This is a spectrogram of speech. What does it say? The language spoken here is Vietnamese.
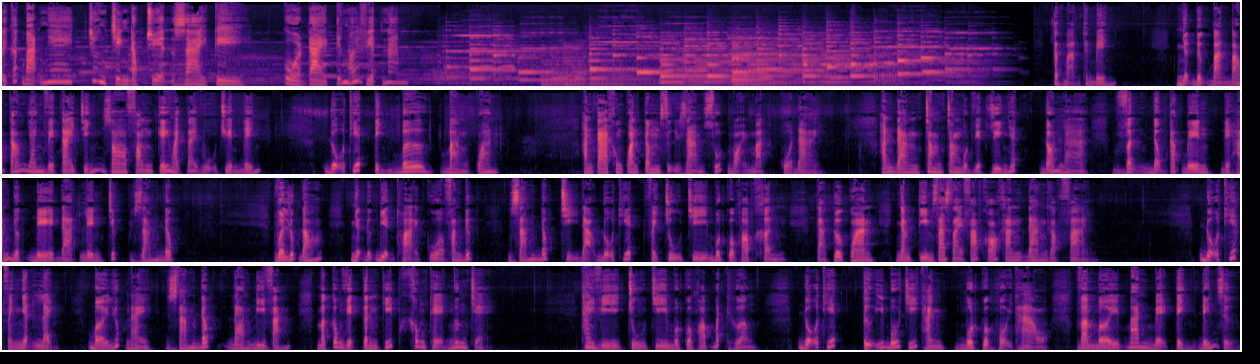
mời các bạn nghe chương trình đọc truyện dài kỳ của Đài Tiếng Nói Việt Nam. Các bạn thân mến, nhận được bản báo cáo nhanh về tài chính do Phòng Kế hoạch Tài vụ chuyển đến. Đỗ Thiết tỉnh bơ, bàng quan. Hắn ta không quan tâm sự giảm sút mọi mặt của đài hắn đang chăm chăm một việc duy nhất, đó là vận động các bên để hắn được đề đạt lên chức giám đốc. Vừa lúc đó, nhận được điện thoại của Văn Đức, giám đốc chỉ đạo Đỗ Thiết phải chủ trì một cuộc họp khẩn cả cơ quan nhằm tìm ra giải pháp khó khăn đang gặp phải. Đỗ Thiết phải nhận lệnh bởi lúc này giám đốc đang đi vắng mà công việc cần kíp không thể ngưng trệ. Thay vì chủ trì một cuộc họp bất thường, Đỗ Thiết tự ý bố trí thành một cuộc hội thảo và mời ban bệ tỉnh đến dự.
